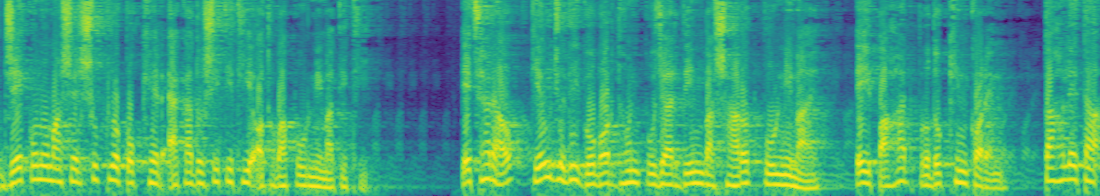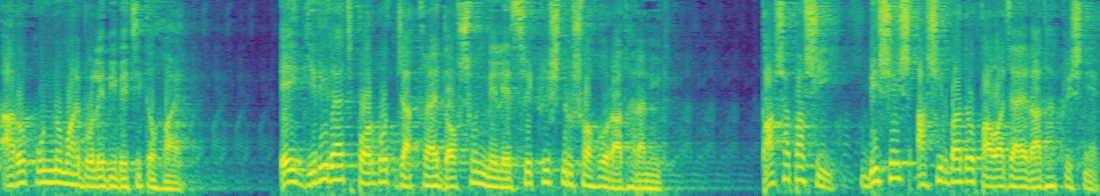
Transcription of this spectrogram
যে কোনো মাসের শুক্লপক্ষের একাদশী তিথি অথবা পূর্ণিমা তিথি। এছাড়াও, কেউ যদি গোবর্ধন পূজার দিন বা শারদ পূর্ণিমায় এই পাহাড় প্রদক্ষিণ করেন, তাহলে তা আরও পুণ্যময় বলে বিবেচিত হয়। এই গিরিরাজ পর্বত যাত্রায় দর্শন মেলে শ্রীকৃষ্ণ সহ রাধারানীর। পাশাপাশি বিশেষ আশীর্বাদও পাওয়া যায় রাধাকৃষ্ণের।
